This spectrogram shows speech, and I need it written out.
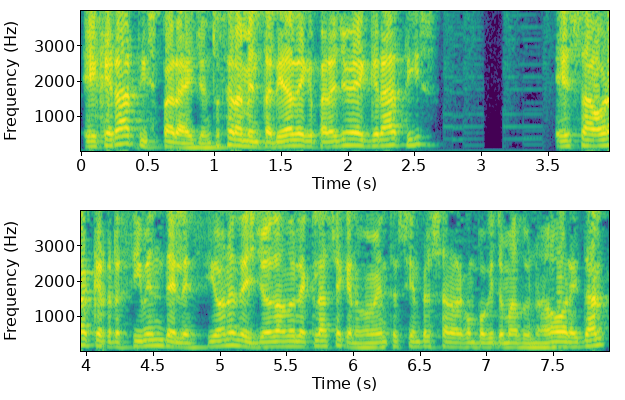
es gratis para ellos. Entonces la mentalidad de que para ellos es gratis esa hora que reciben de lecciones de yo dándole clase, que normalmente siempre se alarga un poquito más de una hora y tal.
